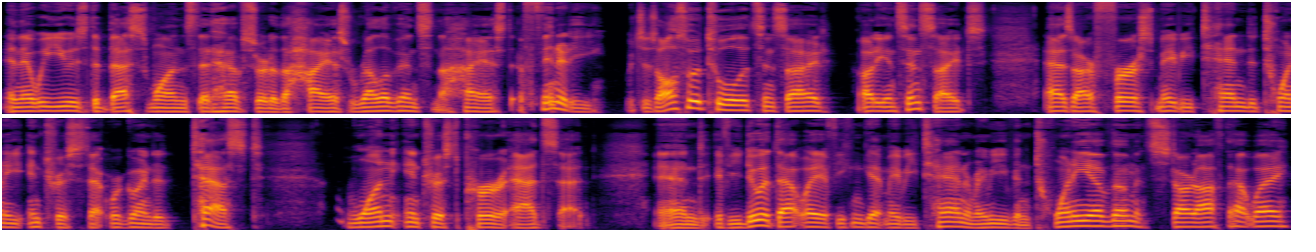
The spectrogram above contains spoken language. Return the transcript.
And then we use the best ones that have sort of the highest relevance and the highest affinity, which is also a tool that's inside Audience Insights, as our first maybe 10 to 20 interests that we're going to test, one interest per ad set. And if you do it that way, if you can get maybe 10 or maybe even 20 of them and start off that way,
